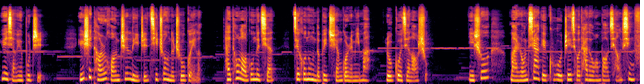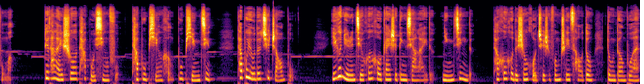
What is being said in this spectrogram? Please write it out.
越想越不值。于是堂而皇之、理直气壮地出轨了，还偷老公的钱，最后弄得被全国人民骂如过街老鼠。你说马蓉嫁给苦苦追求她的王宝强幸福吗？对她来说，她不幸福，她不平衡，不平静，她不由得去找补。一个女人结婚后该是定下来的、宁静的，她婚后的生活却是风吹草动、动荡不安。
